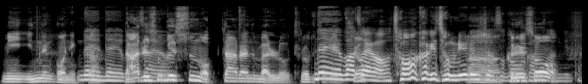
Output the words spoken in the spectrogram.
네. 있는 거니까 네, 네, 나를. 속일 수는 없다라는 말로 들어도 네, 되겠죠? 맞아요. 정확하게 정리를 아, 해주셔서 너무 그래서 감사합니다.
